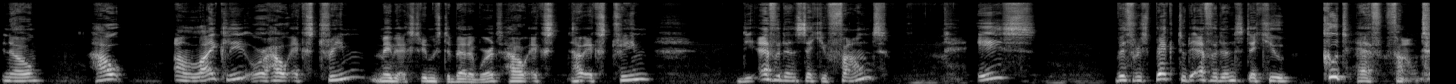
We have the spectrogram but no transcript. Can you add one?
you know, how unlikely or how extreme, maybe extreme is the better word, how ex, how extreme the evidence that you found is with respect to the evidence that you could have found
